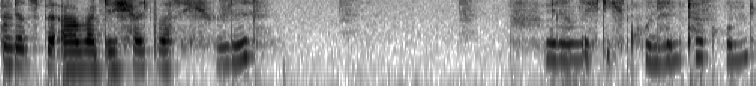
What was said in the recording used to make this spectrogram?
Und jetzt bearbeite ich halt, was ich will. Für einen richtig coolen Hintergrund.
